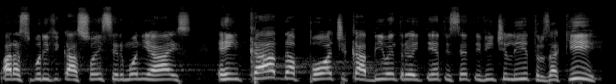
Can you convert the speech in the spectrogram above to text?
para as purificações cerimoniais. Em cada pote cabiam entre 80 e 120 litros. Aqui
